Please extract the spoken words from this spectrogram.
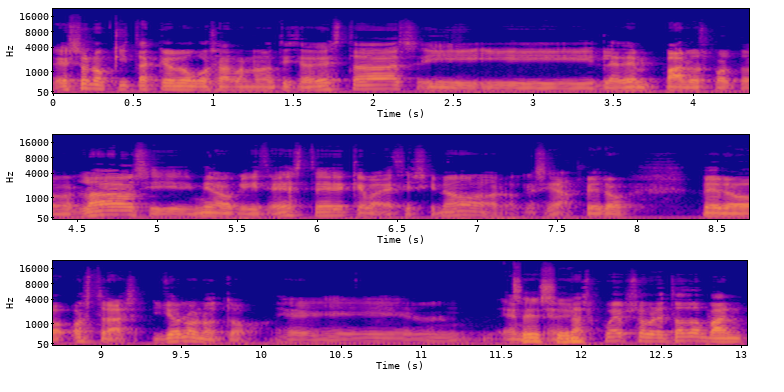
Eso no quita que luego salga una noticia de estas y, le den palos por todos lados y mira lo que dice este, qué va a decir si no, lo que sea. Pero, pero ostras, yo lo noto. Eh, en, las webs, sobre todo, van,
